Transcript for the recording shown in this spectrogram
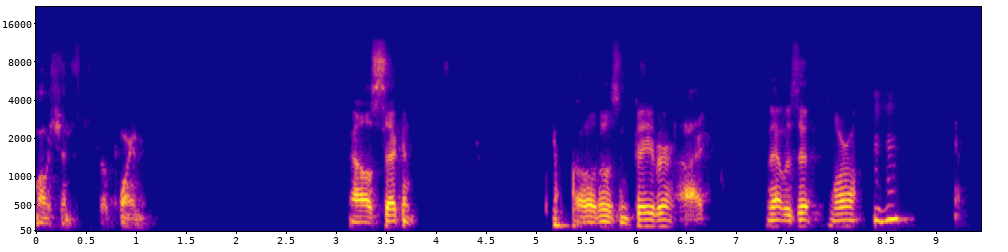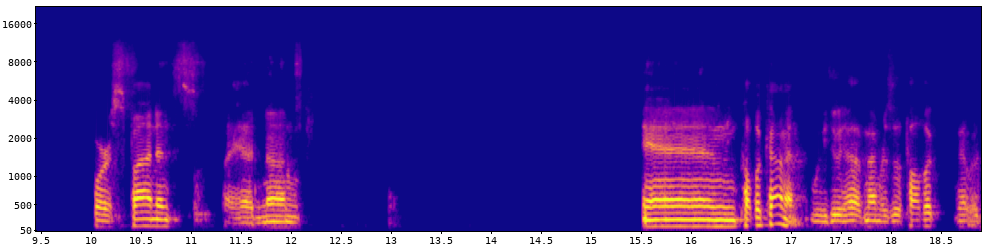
motion to appoint. I'll second. All those in favor? Aye. That was it, Laura? Mhm. Correspondence, I had none. And public comment, we do have members of the public that would.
